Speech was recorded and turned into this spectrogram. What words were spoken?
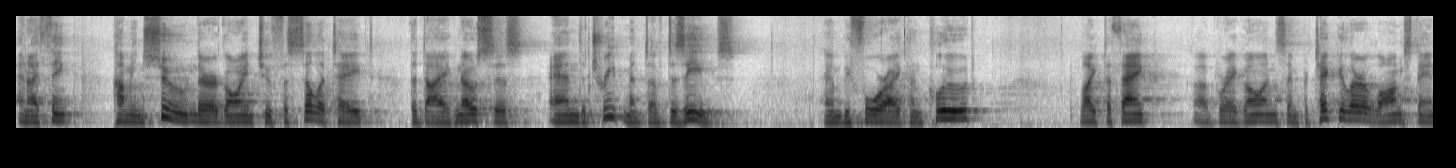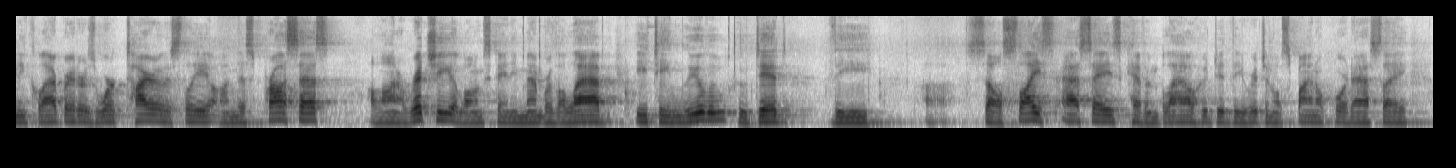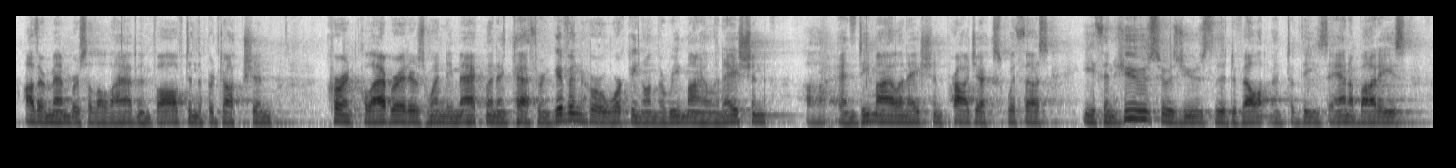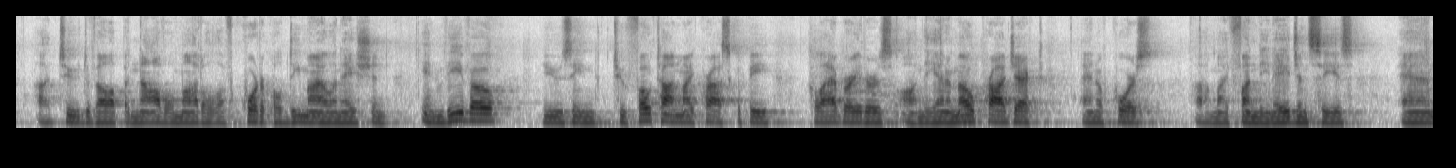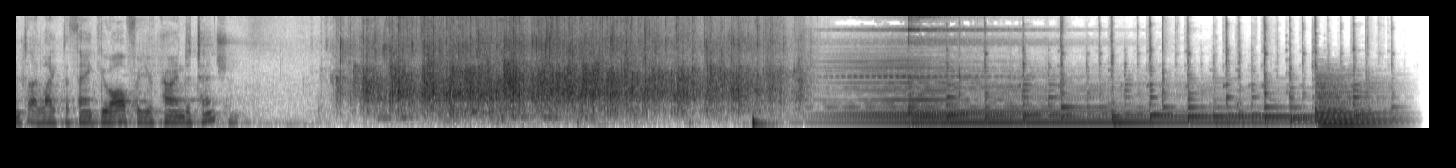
And I think coming soon, they're going to facilitate the diagnosis and the treatment of disease. And before I conclude, I'd like to thank uh, Greg Owens in particular, long-standing collaborators, worked tirelessly on this process. Alana Ritchie, a long-standing member of the lab, Etin Lulu, who did the uh, cell slice assays, Kevin Blau, who did the original spinal cord assay, other members of the lab involved in the production, current collaborators, Wendy Macklin and Catherine Given, who are working on the remyelination uh, and demyelination projects with us. Ethan Hughes, who has used the development of these antibodies uh, to develop a novel model of cortical demyelination in vivo using two photon microscopy, collaborators on the NMO project, and of course, uh, my funding agencies. And I'd like to thank you all for your kind attention.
